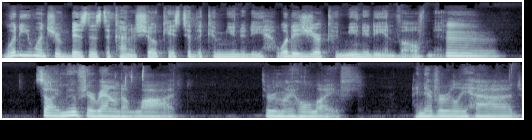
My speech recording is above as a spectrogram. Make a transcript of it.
What do you want your business to kind of showcase to the community? What is your community involvement? Mm. So I moved around a lot through my whole life. I never really had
